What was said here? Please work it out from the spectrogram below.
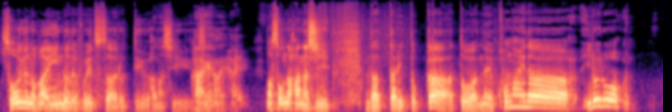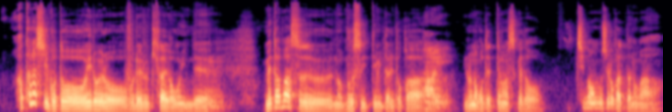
そういうのがインドで増えつつあるっていう話です、はいはいはい。まあそんな話だったりとか、あとはね、この間、いろいろ、新しいことをいろいろ触れる機会が多いんで、うんメタバースのブース行ってみたりとか、はい。いろんなことやってますけど、一番面白かったのが、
